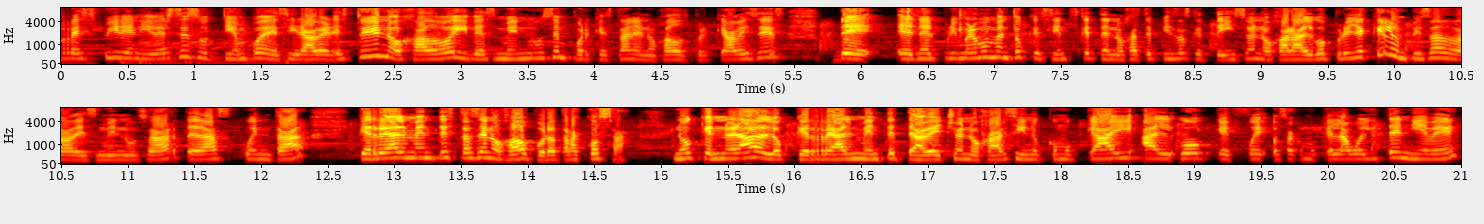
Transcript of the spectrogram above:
respiren y darse su tiempo de decir, a ver, estoy enojado y desmenucen por qué están enojados, porque a veces de en el primer momento que sientes que te enojaste, piensas que te hizo enojar algo, pero ya que lo empiezas a desmenuzar, te das cuenta que realmente estás enojado por otra cosa, ¿no? Que no era lo que realmente te había hecho enojar, sino como que hay algo que fue, o sea, como que la bolita de nieve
